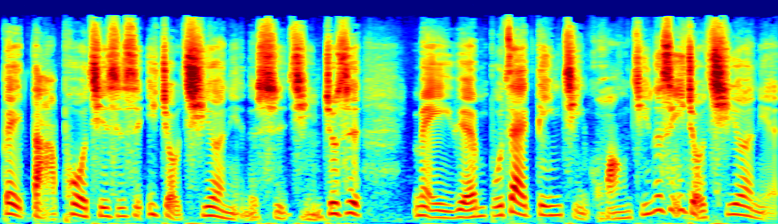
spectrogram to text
被打破其实是一九七二年的事情，就是美元不再盯紧黄金，那是一九七二年。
